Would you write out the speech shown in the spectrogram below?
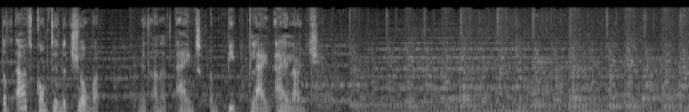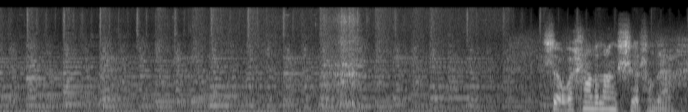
dat uitkomt in de Tjonger, met aan het eind een piepklein eilandje. Zo, waar gaan we langs eh, vandaag?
